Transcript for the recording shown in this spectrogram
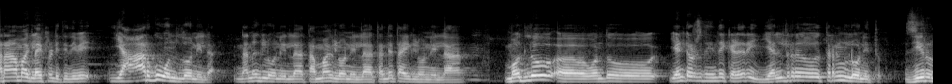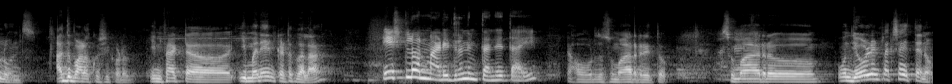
ಆರಾಮಾಗಿ ಲೈಫ್ ನಡೀತಿದ್ದೀವಿ ಯಾರಿಗೂ ಒಂದು ಲೋನ್ ಇಲ್ಲ. ನನಗೆ ಲೋನ್ ಇಲ್ಲ ತಮ್ಮಗೆ ಲೋನ್ ಇಲ್ಲ ತಂದೆ ತಾಯಿಗೆ ಲೋನ್ ಇಲ್ಲ. ಮೊದಲು ಒಂದು ಎಂಟು ವರ್ಷದ ಹಿಂದೆ ಕೇಳಿದ್ರೆ ಎಲ್ಲರ ಹತ್ರನೂ ಲೋನ್ ಇತ್ತು. ಝೀರೋ ಲೋನ್ಸ್ ಅದು ಭಾಳ ಖುಷಿ ಕೊಡೋದು. ಇನ್ಫ್ಯಾಕ್ಟ್ ಈ ಮನೆ ಏನು ಕಟ್ಟದಲ್ಲ? ಎಷ್ಟು ಲೋನ್ ಮಾಡಿದ್ರು ನಿಮ್ಮ ತಂದೆ ತಾಯಿ? ಅವ್ರದ್ದು ಸುಮಾರು ಇತ್ತು. ಸುಮಾರು ಒಂದು ಏಳೆಂಟು ಲಕ್ಷ ಇತ್ತೇನೋ.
